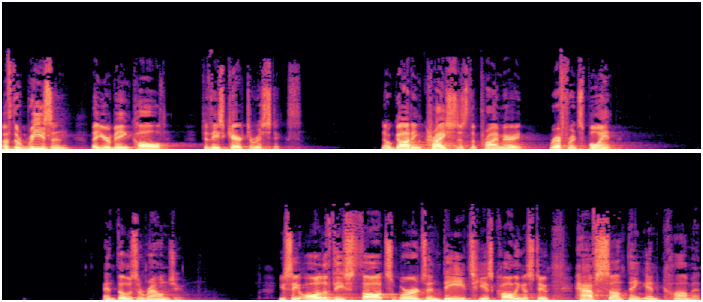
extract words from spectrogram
of the reason that you're being called to these characteristics. Now, God in Christ is the primary reference point, and those around you. You see, all of these thoughts, words, and deeds He is calling us to have something in common.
